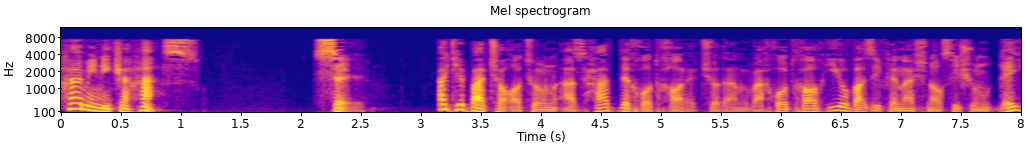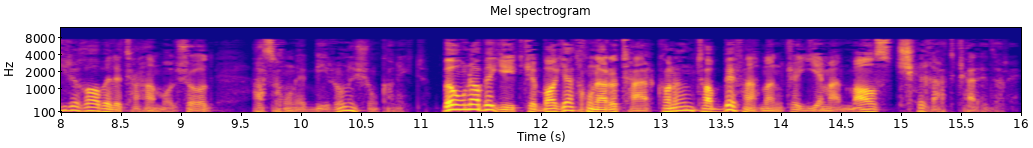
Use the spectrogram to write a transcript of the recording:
همینی که هست. سه اگه بچه هاتون از حد خود خارج شدن و خودخواهی و وظیفه نشناسیشون غیر قابل تحمل شد از خونه بیرونشون کنید. به اونا بگید که باید خونه رو ترک کنن تا بفهمن که یه من ماست چقدر کره داره.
